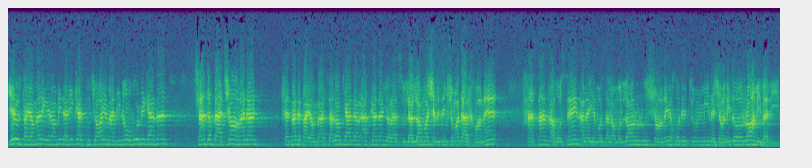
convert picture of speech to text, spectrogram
یه روز پیامبر گرامی در یکی از کوچه های مدینه عبور می‌کردند. چند تا بچه آمدند. خدمت پیامبر سلام کردن. از کردن یا رسول الله ما شنیدیم شما در خانه حسن و حسین علیه ما سلام الله رو روز شانه خودتون می نشانید و راه می‌برید.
